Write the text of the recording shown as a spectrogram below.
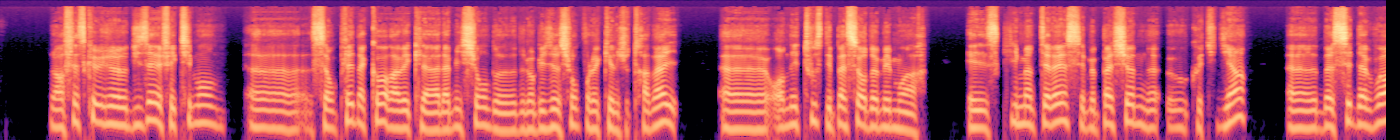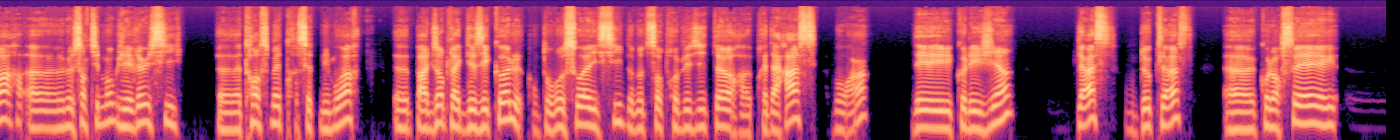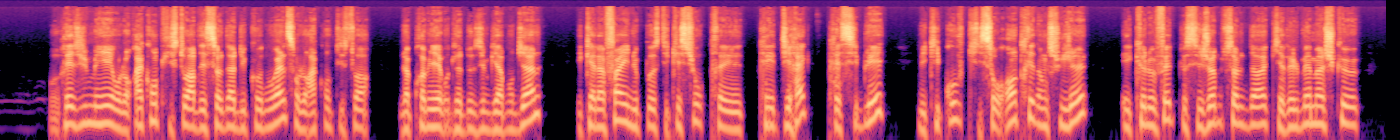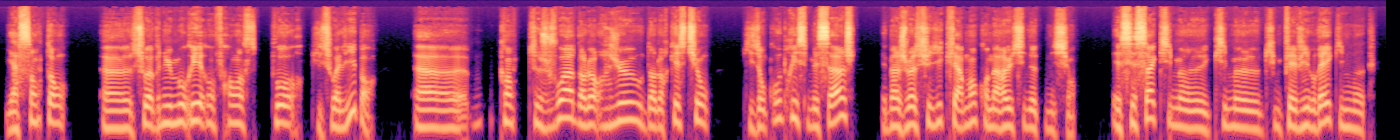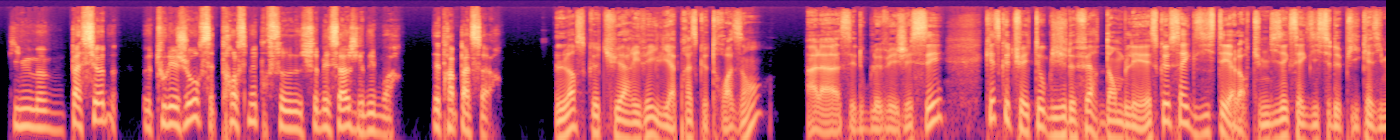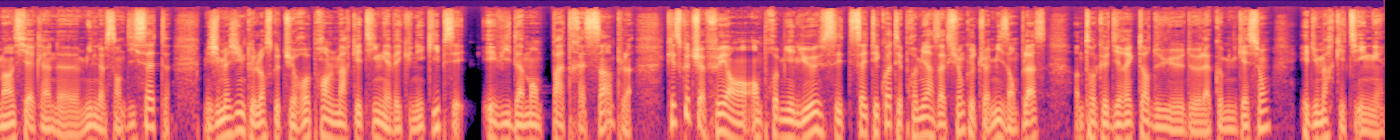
Alors, c'est ce que je disais, effectivement, euh, c'est en plein accord avec la, mission de, l'organisation pour laquelle je travaille. Euh, on est tous des passeurs de mémoire. Et ce qui m'intéresse et me passionne au quotidien, ben, c'est d'avoir le sentiment que j'ai réussi à transmettre cette mémoire euh, par exemple, avec des écoles, quand on reçoit ici, dans notre centre visiteur euh, près d'Arras, des collégiens, classe, deux classes, euh, qu'on leur fait résumer, on leur raconte l'histoire des soldats du Commonwealth, on leur raconte l'histoire de la Première ou de la Deuxième Guerre mondiale, et qu'à la fin, ils nous posent des questions très, très directes, très ciblées, mais qui prouvent qu'ils sont rentrés dans le sujet, et que le fait que ces jeunes soldats qui avaient le même âge qu'eux, il y a 100 ans, soient venus mourir en France pour qu'ils soient libres, euh, quand je vois dans leurs yeux ou dans leurs questions qu'ils ont compris ce message, eh ben, je me suis dit clairement qu'on a réussi notre mission. Et c'est ça qui me, qui me, qui me fait vibrer, qui me, qui me passionne euh, tous les jours, c'est de transmettre ce, ce message de mémoire, d'être un passeur. Lorsque tu es arrivé il y a presque trois ans, à la CWGC, qu'est-ce que tu as été obligé de faire d'emblée? Est-ce que ça existait? Alors, tu me disais que ça existait depuis quasiment un siècle, hein, de 1917, mais j'imagine que lorsque tu reprends le marketing avec une équipe, c'est évidemment pas très simple. Qu'est-ce que tu as fait en, premier lieu? Ça a été quoi tes premières actions que tu as mises en place en tant que directeur de la communication et du marketing?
